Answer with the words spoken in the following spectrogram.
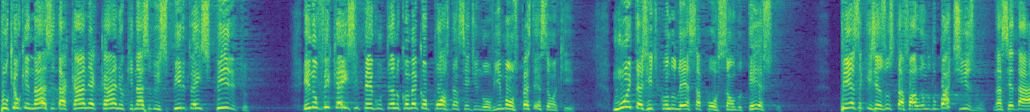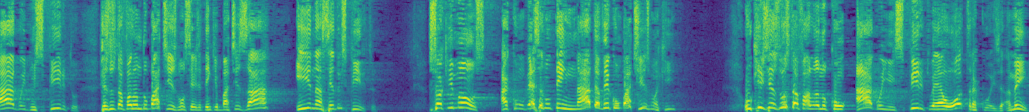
Porque o que nasce da carne é carne, o que nasce do espírito é espírito. E não fica aí se perguntando como é que eu posso nascer de novo. Irmãos, presta atenção aqui. Muita gente, quando lê essa porção do texto, pensa que Jesus está falando do batismo, nascer da água e do espírito. Jesus está falando do batismo, ou seja, tem que batizar e nascer do espírito. Só que, irmãos, a conversa não tem nada a ver com o batismo aqui. O que Jesus está falando com água e espírito é outra coisa, amém?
